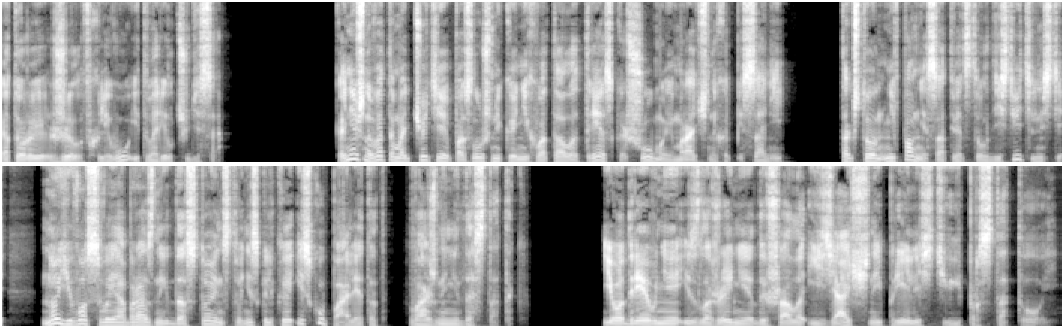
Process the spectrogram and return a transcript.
который жил в хлеву и творил чудеса. Конечно, в этом отчете послушника не хватало треска, шума и мрачных описаний, так что он не вполне соответствовал действительности, но его своеобразные достоинства несколько искупали этот важный недостаток. Его древнее изложение дышало изящной прелестью и простотой.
